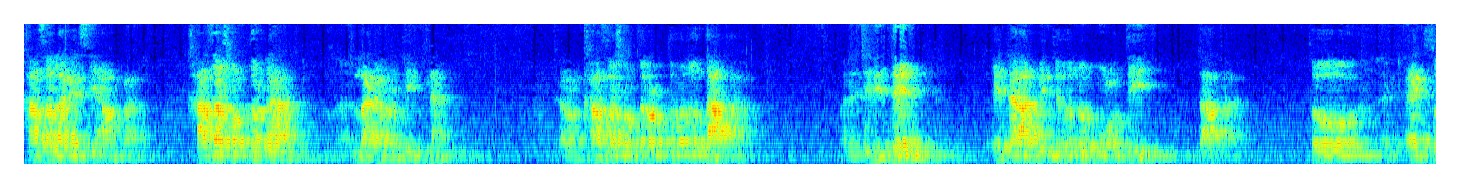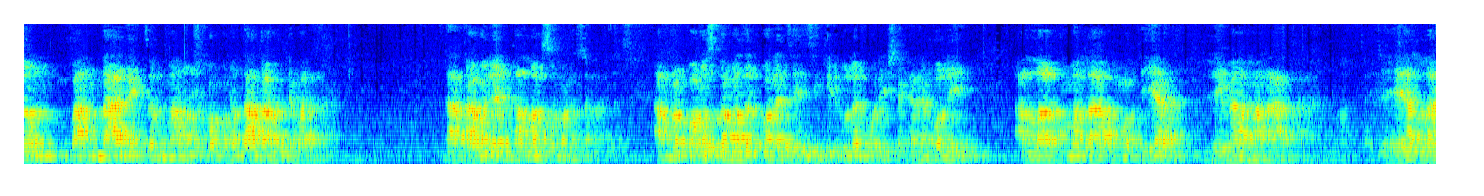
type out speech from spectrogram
খাজা লাগাইছি আমরা। খাজা শব্দটা লাগানো ঠিক না। কারণ খাজা শব্দের অর্থ হলো দাতা। মানে যিনি দেন, এটা আরবিতে হলো মূর্তি, দাতা। তো একজন বান্দা, একজন মানুষ কখনো দাতা হতে পারে না। দাতা হলেন আল্লাহ আমরা ফরজ নামাজের পরে যে জিকিরগুলো করি, সেখানে বলি আল্লাহ লা মুতিয়া লিমা মানাতা যে হে আল্লাহ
